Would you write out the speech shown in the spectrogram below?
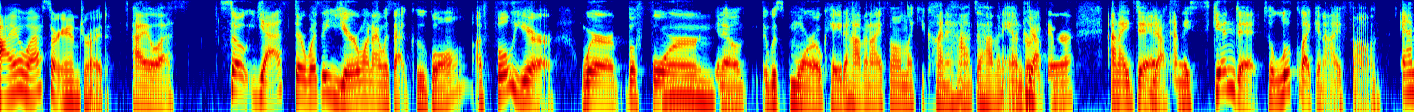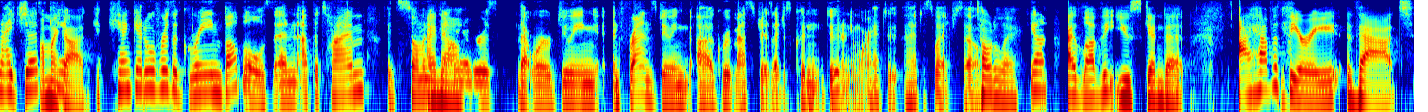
iOS or Android? iOS. So yes, there was a year when I was at Google, a full year where before, Mm. you know, it was more okay to have an iPhone, like you kind of had to have an Android Yeah. there. And I did. Yes. And I skinned it to look like an iPhone. And I just Oh my can't- God. I can't get over the green bubbles. And at the time, it's so many family members that were doing and friends doing uh, group messages. I just couldn't do it anymore. I had to I had to switch. So Totally. Yeah. I love that you skinned it. I have a theory that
